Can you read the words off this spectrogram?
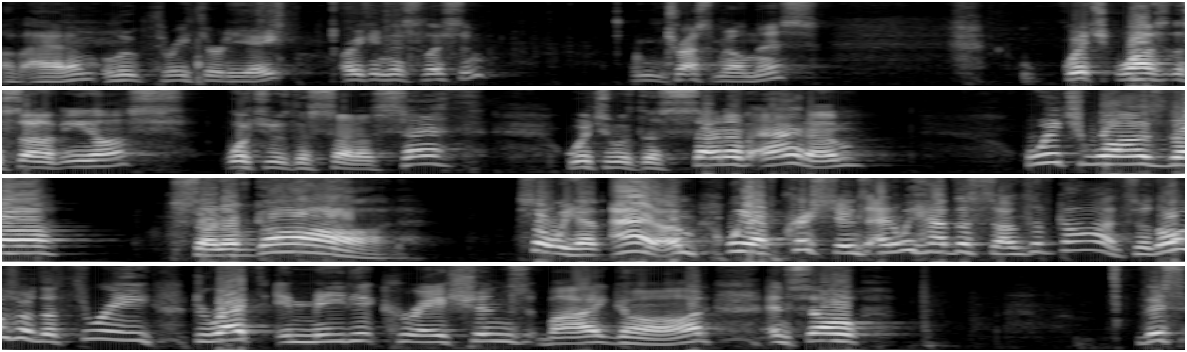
of Adam, Luke 3 38. Or you can just listen. You can trust me on this. Which was the son of Enos, which was the son of Seth, which was the son of Adam, which was the son of God. So we have Adam, we have Christians, and we have the sons of God. So those are the three direct, immediate creations by God. And so this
